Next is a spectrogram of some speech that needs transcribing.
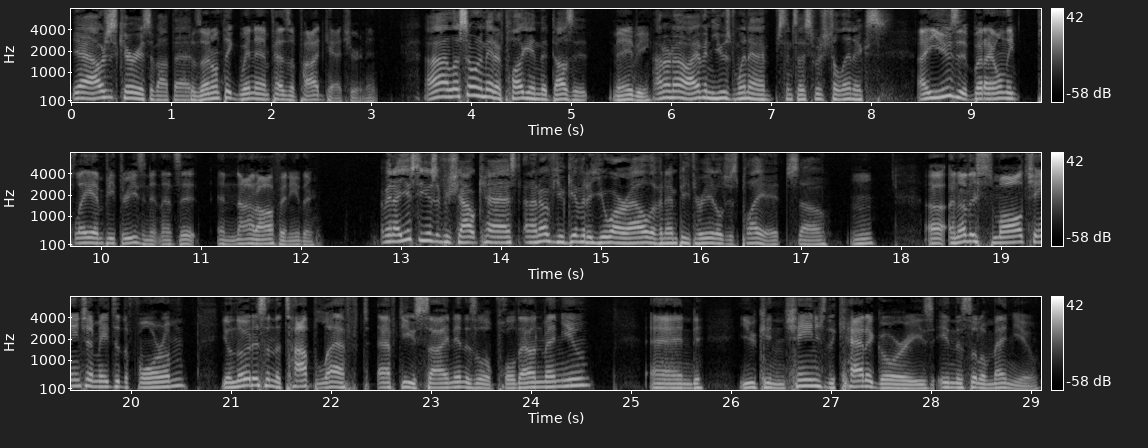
Yeah, I was just curious about that. Because I don't think Winamp has a podcatcher in it. Uh, unless someone made a plugin that does it. Maybe. I don't know. I haven't used Winamp since I switched to Linux. I use it, but I only play MP3s in it, and that's it. And not often either. I mean, I used to use it for Shoutcast, and I know if you give it a URL of an MP3, it'll just play it. So. Mm-hmm. Uh, another small change I made to the forum. You'll notice in the top left, after you sign in, there's a little pull-down menu, and you can change the categories in this little menu.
